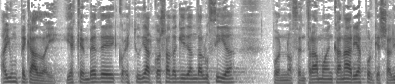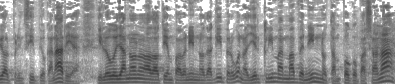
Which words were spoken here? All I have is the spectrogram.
hay un pecado ahí, y es que en vez de estudiar cosas de aquí de Andalucía, pues nos centramos en Canarias porque salió al principio Canarias y luego ya no nos ha dado tiempo a venirnos de aquí, pero bueno, allí el clima es más benigno, tampoco pasa nada.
